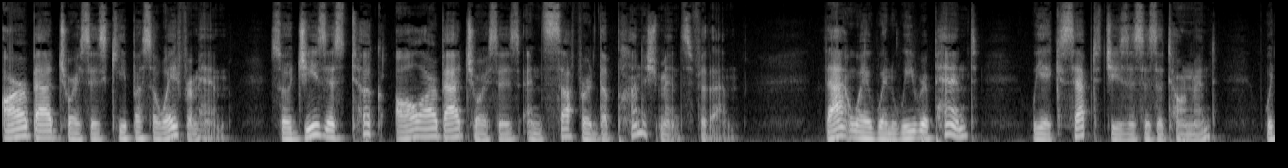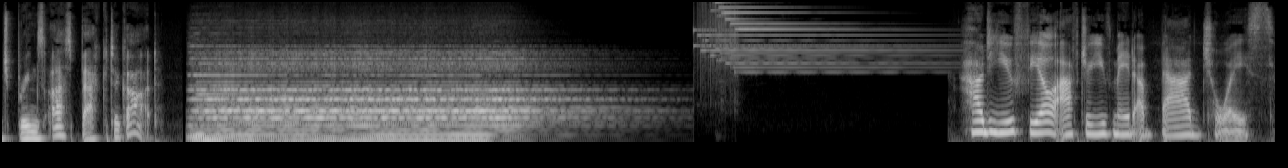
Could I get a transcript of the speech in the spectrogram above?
our bad choices keep us away from Him. So, Jesus took all our bad choices and suffered the punishments for them. That way, when we repent, we accept Jesus' atonement, which brings us back to God. How do you feel after you've made a bad choice?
